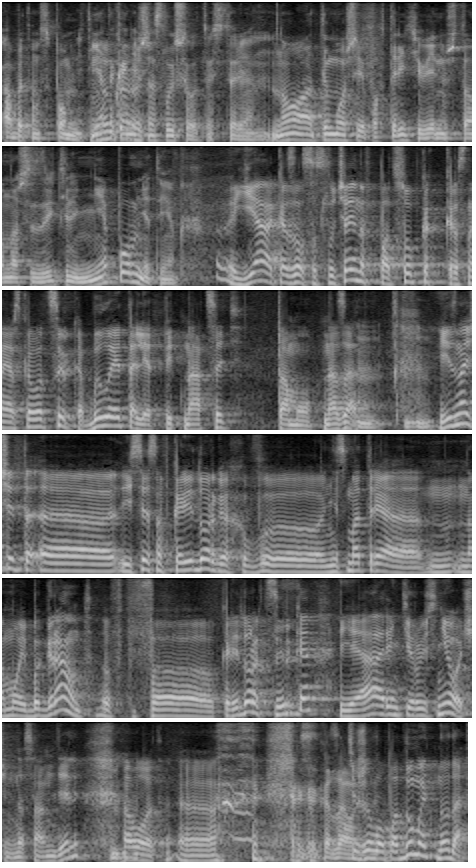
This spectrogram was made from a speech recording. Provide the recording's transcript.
об этом вспомнит? Я-то, Ну, короче. конечно, слышал эту историю. Но ты можешь ее повторить, уверен, что наши зрители не помнят ее. Я оказался случайно в подсобках Красноярского цирка. Было это лет 15 тому назад. И, значит, э, естественно, в коридорах, в, э, несмотря на мой бэкграунд, в, в коридорах цирка я ориентируюсь не очень, на самом деле. Вот. Э, Как оказалось. Тяжело подумать, но да.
